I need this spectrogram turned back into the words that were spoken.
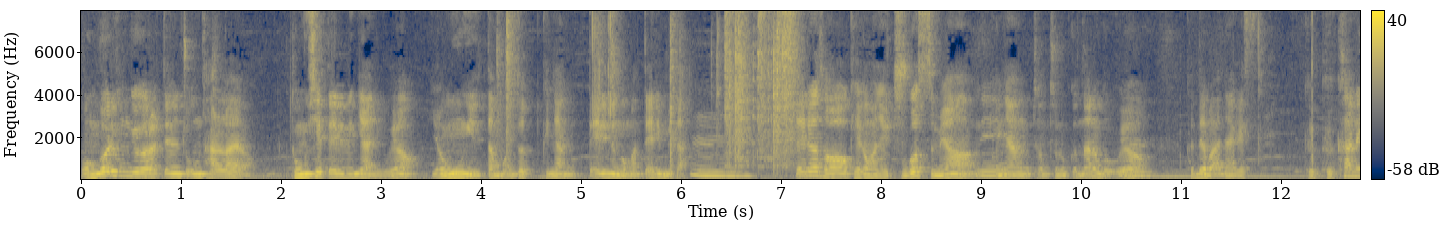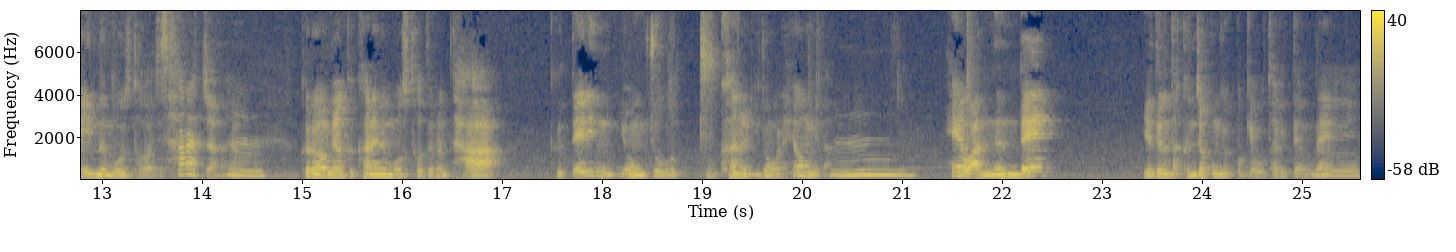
원거리 공격을 할 때는 조금 달라요. 동시에 때리는 게 아니고요. 영웅이 일단 먼저 그냥 때리는 것만 때립니다. 음. 때려서 걔가 만약에 죽었으면 네. 그냥 전투는 끝나는 거고요. 근데 만약에 그 극한에 있는 몬스터가 이제 살았잖아요. 음. 그러면 극한에 있는 몬스터들은 다 그 때린 영웅 쪽으로 두 칸을 이동을 해옵니다. 음. 해왔는데 얘들은 다 근접 공격밖에 못하기 때문에 네.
